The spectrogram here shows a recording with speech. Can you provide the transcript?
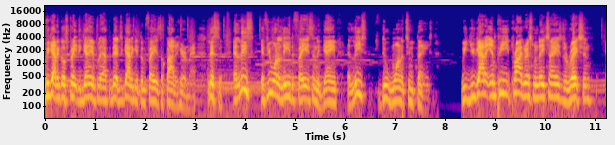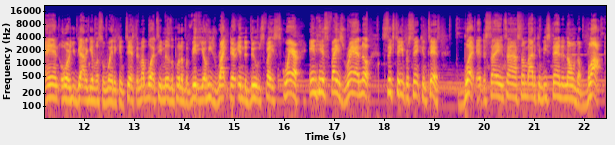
We got to go straight to gameplay after that. You got to get them fades up out of here, man. Listen, at least if you want to lead the fades in the game, at least do one or two things. We, you got to impede progress when they change direction and or you got to give us a way to contest it. My boy TMizzzle put up a video. He's right there in the dude's face, square in his face, ran up 16% contest. But at the same time, somebody can be standing on the block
